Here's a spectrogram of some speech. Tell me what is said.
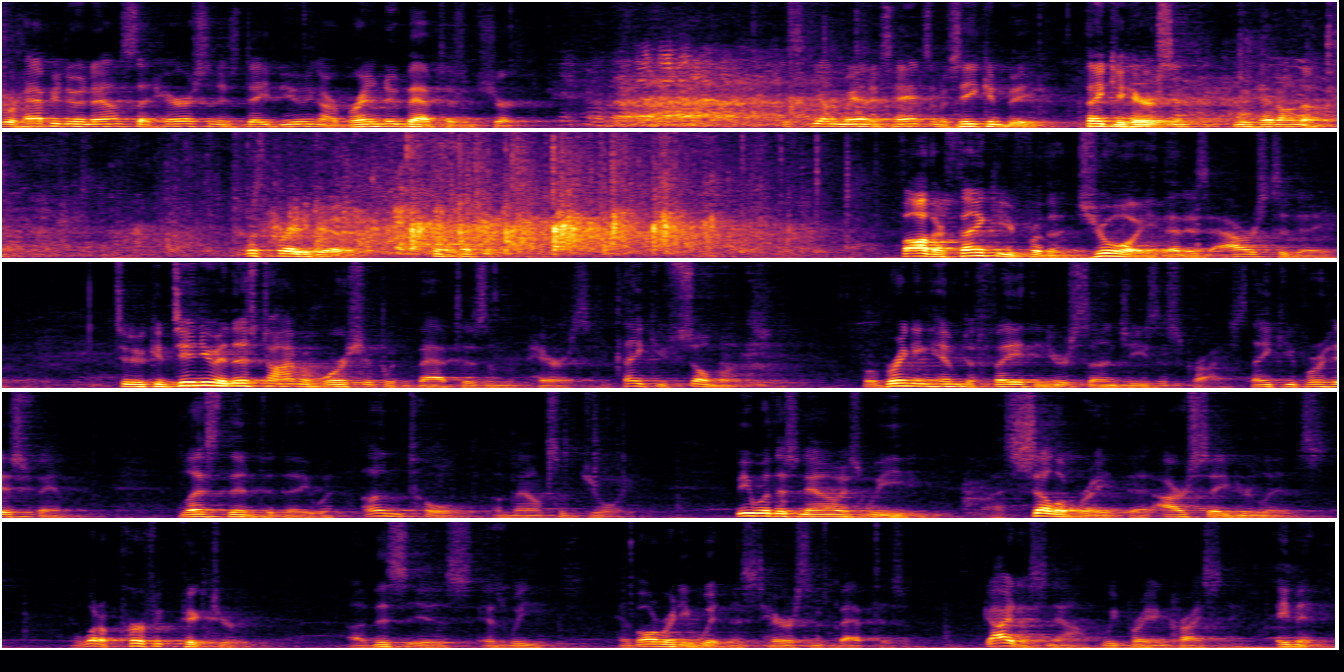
We're happy to announce that Harrison is debuting our brand new baptism shirt. this young man is handsome as he can be. Thank you, Harrison. You head on up. Let's pray together. Father, thank you for the joy that is ours today to continue in this time of worship with the baptism of Harrison. Thank you so much for bringing him to faith in your Son, Jesus Christ. Thank you for his family. Bless them today with untold amounts of joy. Be with us now as we uh, celebrate that our Savior lives. And what a perfect picture uh, this is as we have already witnessed Harrison's baptism. Guide us now, we pray in Christ's name. Amen.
